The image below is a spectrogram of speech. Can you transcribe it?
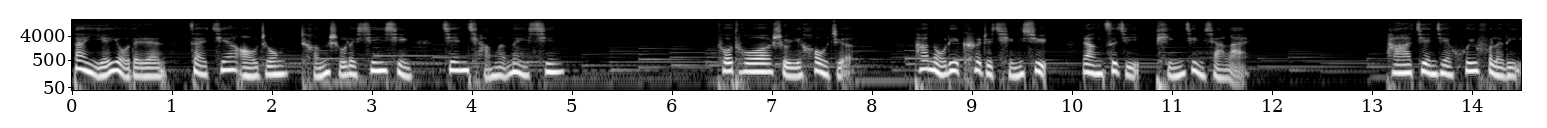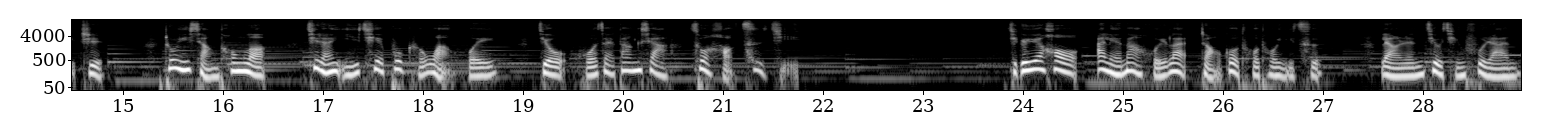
但也有的人在煎熬中成熟了心性，坚强了内心。托托属于后者，他努力克制情绪，让自己平静下来。他渐渐恢复了理智。终于想通了，既然一切不可挽回，就活在当下，做好自己。几个月后，艾莲娜回来找过托托一次，两人旧情复燃，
